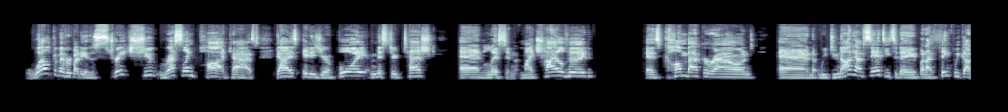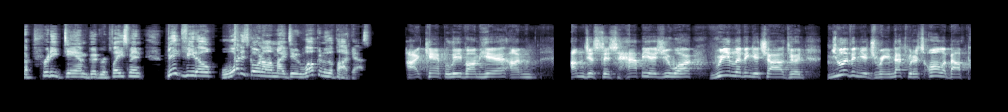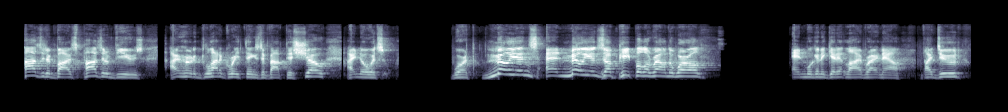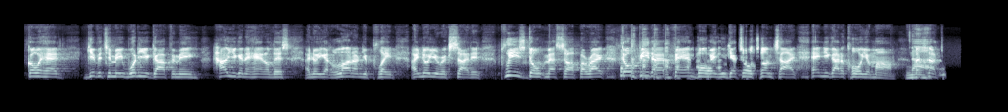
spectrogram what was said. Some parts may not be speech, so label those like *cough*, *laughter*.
Welcome everybody to the Straight Shoot Wrestling Podcast. Guys, it is your boy, Mr. Tesh. And listen, my childhood has come back around and we do not have Santi today, but I think we got a pretty damn good replacement. Big Vito, what is going on, my dude? Welcome to the podcast. I can't believe I'm here. I'm I'm just as happy as you are, reliving your childhood, living your dream. That's what it's all about. Positive vibes, positive views. I heard a lot of great things about this show. I know it's worth millions and millions of people around the world. And we're going to get it live right now. My dude, go ahead. Give it to me. What do you got for me? How are you going to handle this? I know you got a lot on your plate. I know you're excited. Please don't mess up, all right? Don't be that *laughs* fanboy who gets all tongue tied and you got to call your mom. Nah. Not,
